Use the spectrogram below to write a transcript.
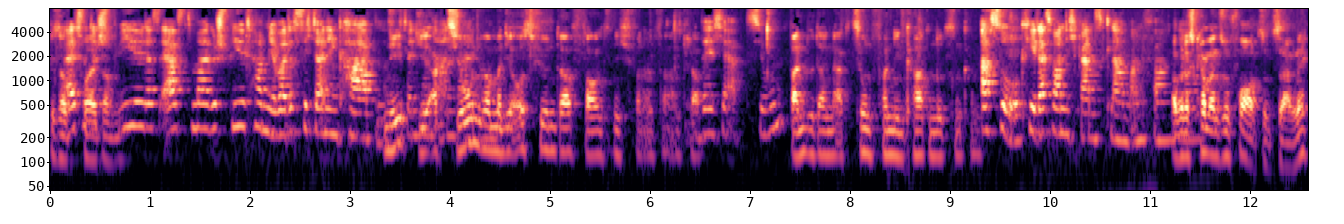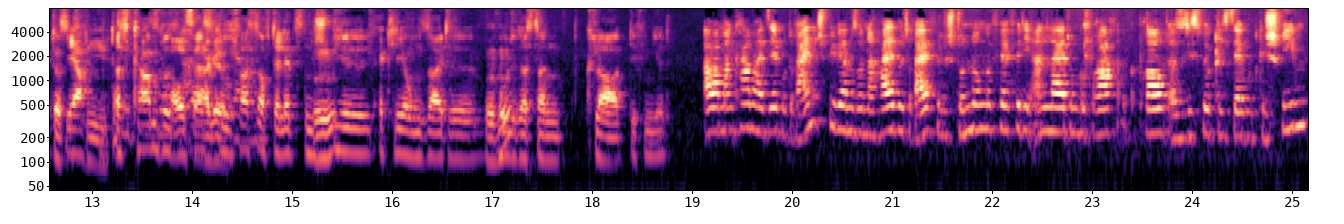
als wir das. Spiel das erste Mal gespielt haben. Ja, aber das liegt an den Karten. Das Nee, die Aktion, Anleitung. wann man die ausführen darf, war uns nicht von Anfang an klar. Welche Aktion? Wann du deine Aktion von den Karten nutzen kannst. Ach so, okay, das war nicht ganz klar am Anfang. Aber das ja. kann man sofort sozusagen, nicht? Das Ja, ist die. das kam bloß Aussage. erst so fast auf der letzten Spielerklärungsseite wurde das dann klar definiert. Aber man kam halt sehr gut rein ins Spiel. Wir haben so eine halbe, dreiviertel Stunde ungefähr für die Anleitung gebrach, gebraucht. Also die ist wirklich sehr gut geschrieben.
